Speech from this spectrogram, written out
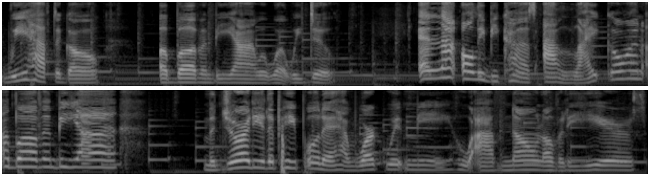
we have to go above and beyond with what we do. And not only because I like going above and beyond, majority of the people that have worked with me who I've known over the years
